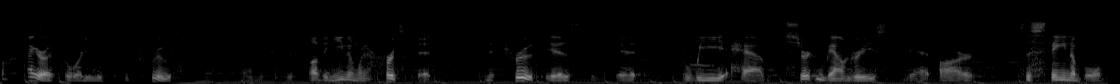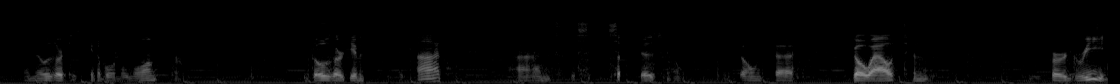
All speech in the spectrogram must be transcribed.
to a higher authority, which is the truth. And the truth is loving, even when it hurts a bit. And the truth is, is that we have certain boundaries that are sustainable, and those are sustainable in the long term. Those are given by God, and such as you know, don't uh, go out and for greed,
